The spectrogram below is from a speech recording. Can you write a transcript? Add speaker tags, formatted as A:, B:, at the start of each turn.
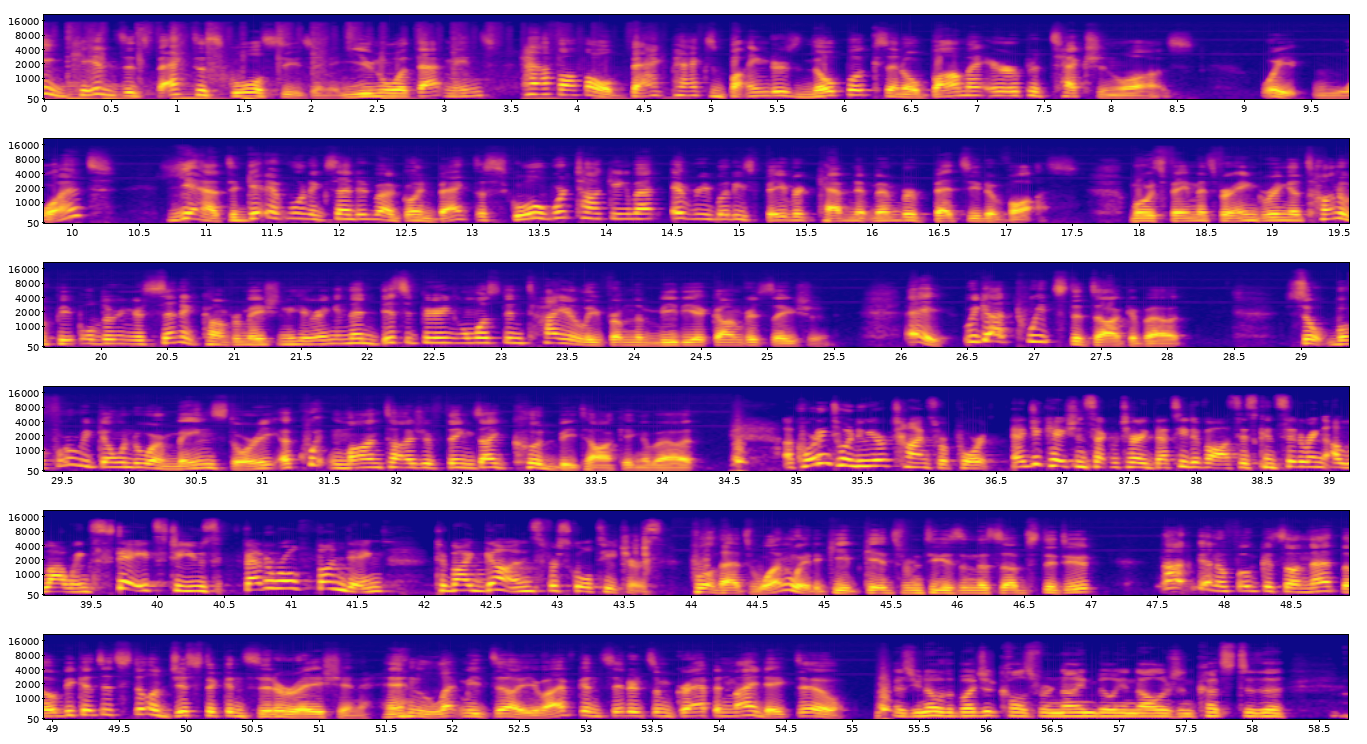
A: Hey kids, it's back to school season, and you know what that means. Half off all backpacks, binders, notebooks, and Obama era protection laws. Wait, what? Yeah, to get everyone excited about going back to school, we're talking about everybody's favorite cabinet member, Betsy DeVos. Most famous for angering a ton of people during a Senate confirmation hearing and then disappearing almost entirely from the media conversation. Hey, we got tweets to talk about. So before we go into our main story, a quick montage of things I could be talking about.
B: According to a New York Times report, Education Secretary Betsy DeVos is considering allowing states to use federal funding to buy guns for school teachers.
A: Well, that's one way to keep kids from teasing the substitute. Not gonna focus on that though because it's still just a consideration. And let me tell you, I've considered some crap in my day too.
C: As you know, the budget calls for $9 billion in cuts to the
